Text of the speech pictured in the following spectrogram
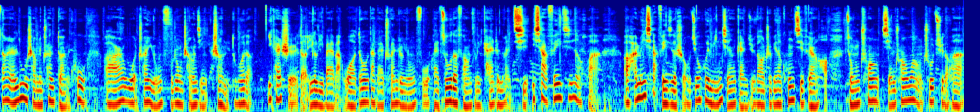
当然，路上面穿短裤，而我穿羽绒服这种场景也是很多的。一开始的一个礼拜吧，我都大概穿着羽绒服，在租的房子里开着暖气。一下飞机的话，啊，还没下飞机的时候，就会明显感觉到这边的空气非常好。从窗舷窗望出去的话，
